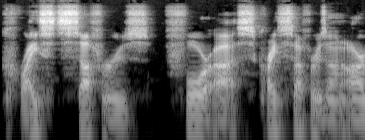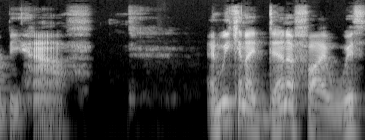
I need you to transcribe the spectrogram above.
Christ suffers for us. Christ suffers on our behalf. And we can identify with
